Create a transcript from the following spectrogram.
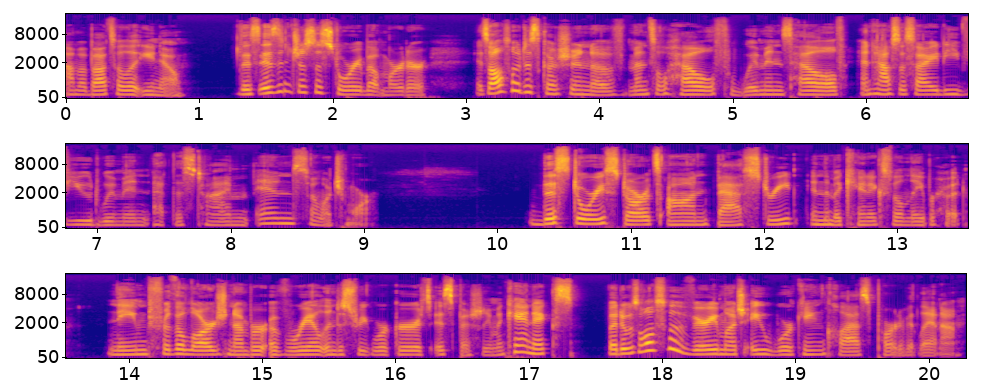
I'm about to let you know. This isn't just a story about murder, it's also a discussion of mental health, women's health, and how society viewed women at this time, and so much more. This story starts on Bass Street in the Mechanicsville neighborhood, named for the large number of rail industry workers, especially mechanics, but it was also very much a working class part of Atlanta.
